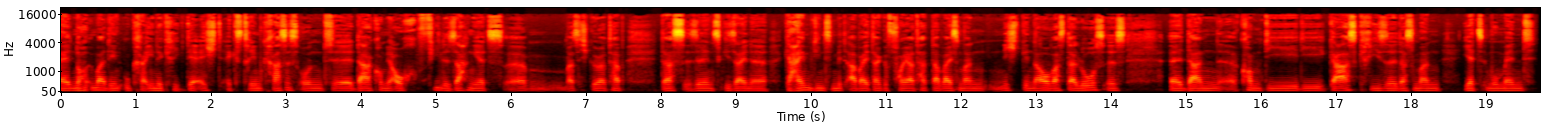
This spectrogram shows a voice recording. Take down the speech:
äh, noch immer den Ukraine-Krieg, der echt extrem krass ist und äh, da kommen ja auch viele Sachen jetzt, ähm, was ich gehört habe, dass Zelensky seine Geheimdienstmitarbeiter gefeuert hat. Da weiß man nicht genau, was da los ist. Äh, dann äh, kommt die, die Gaskrise, dass man jetzt im Moment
